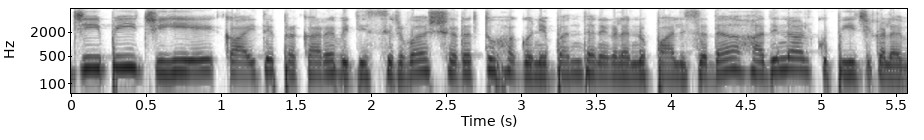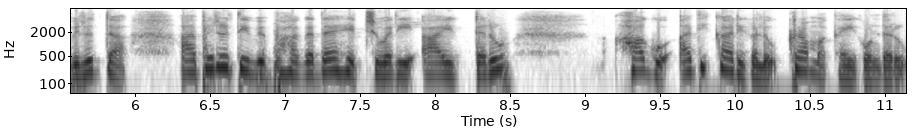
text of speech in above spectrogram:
ಜಿಬಿಜಿಎ ಕಾಯ್ದೆ ಪ್ರಕಾರ ವಿಧಿಸಿರುವ ಷರತ್ತು ಹಾಗೂ ನಿಬಂಧನೆಗಳನ್ನು ಪಾಲಿಸದ ಹದಿನಾಲ್ಕು ಪಿಜಿಗಳ ವಿರುದ್ಧ ಅಭಿವೃದ್ಧಿ ವಿಭಾಗದ ಹೆಚ್ಚುವರಿ ಆಯುಕ್ತರು ಹಾಗೂ ಅಧಿಕಾರಿಗಳು ಕ್ರಮ ಕೈಗೊಂಡರು.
